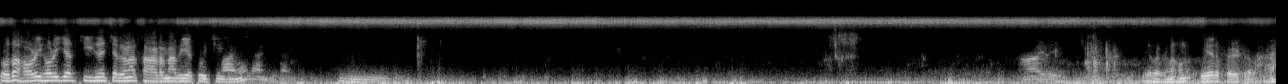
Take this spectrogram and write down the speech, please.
ਉਹਦਾ ਹੌਲੀ ਹੌਲੀ ਜਦ ਚੀਜ਼ ਨੇ ਚੱਲਣਾ ਸਾੜਨਾ ਵੀ ਆ ਕੋਈ ਚੀਜ਼ ਨੂੰ। ਹਾਂਜੀ ਹਾਂਜੀ ਹਾਂਜੀ। ਹਾਂ। ਇਹ ਇਹ ਵਗਣਾ ਹੁਣ 에ਅਰ ਫਿਲਟਰ ਹੈ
